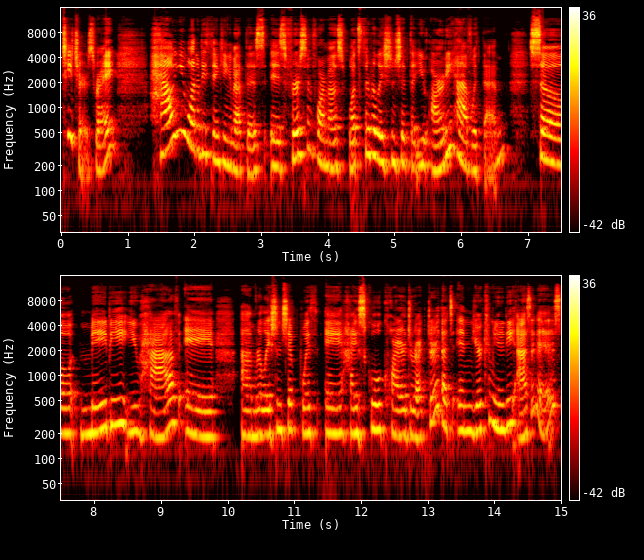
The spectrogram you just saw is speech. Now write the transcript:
teachers, right? How you want to be thinking about this is first and foremost, what's the relationship that you already have with them? So maybe you have a um, relationship with a high school choir director that's in your community as it is.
